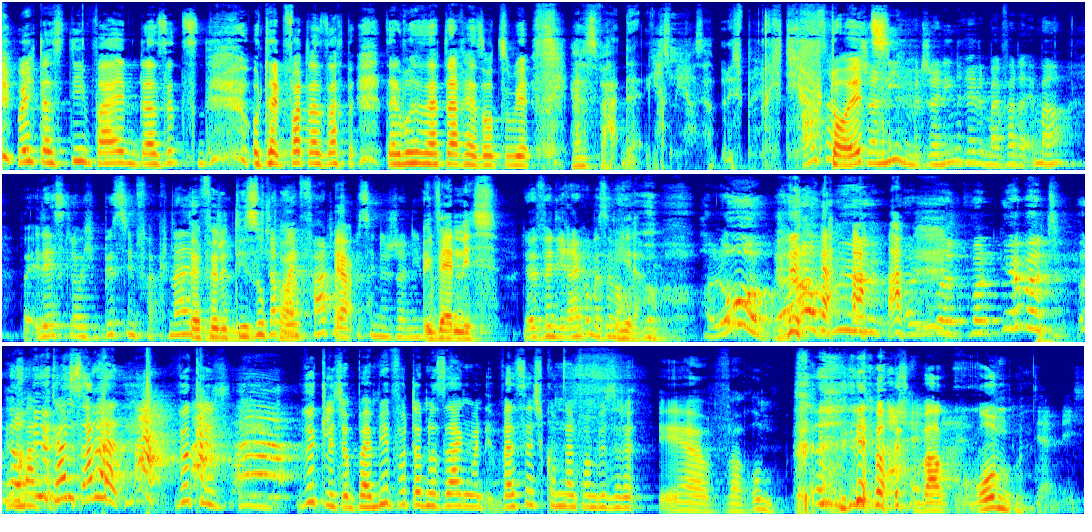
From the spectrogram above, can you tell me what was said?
Ich möchte, dass die beiden da sitzen und dein Vater sagt, deine Mutter sagt nachher so zu mir, ja, das war, Jasmin, ich bin richtig Außer stolz. mit Janine. Mit Janine redet mein Vater immer. Weil Der ist, glaube ich, ein bisschen verknallt. Der in findet die super. Ich glaube, mein Vater ja. ist ein bisschen in Janine. Wenn nicht. Der, wenn die reinkommt, ist immer, Jeder. oh, hallo, ja, was, was, was gibt es? Ja, ganz anders. Wirklich, wirklich. Und bei mir wird er nur sagen, wenn, weißt du, ich komme dann von mir so, ja, warum? warum? Ja, nicht.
